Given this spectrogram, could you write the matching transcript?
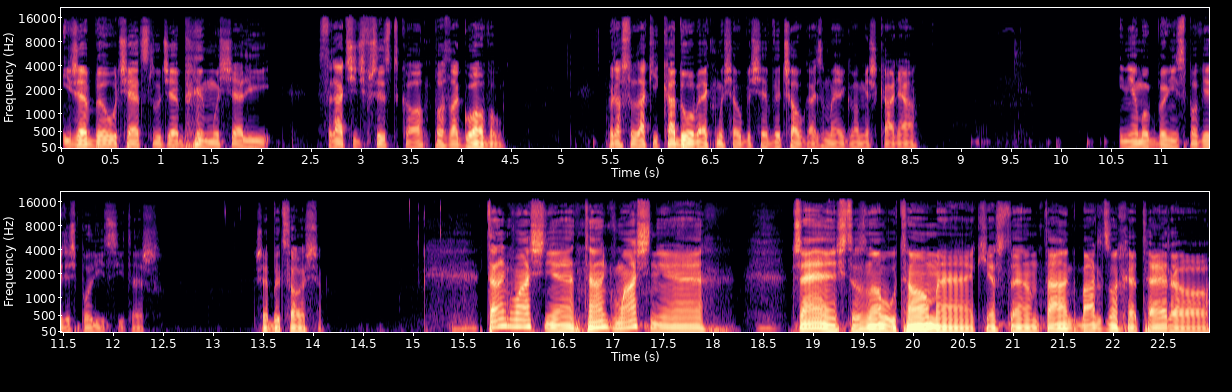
I żeby uciec, ludzie by musieli stracić wszystko poza głową. Po prostu taki kadłubek musiałby się wyczołgać z mojego mieszkania. I nie mógłby nic powiedzieć policji też. Żeby coś. Tak właśnie, tak właśnie. Cześć, to znowu Tomek. Jestem tak bardzo hetero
